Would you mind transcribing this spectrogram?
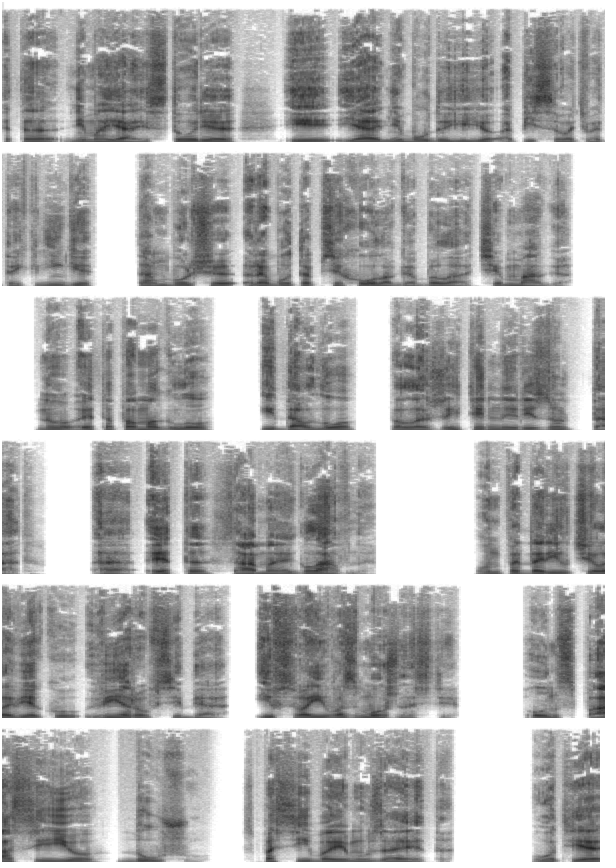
Это не моя история, и я не буду ее описывать в этой книге, там больше работа психолога была, чем мага. Но это помогло и дало положительный результат. А это самое главное. Он подарил человеку веру в себя и в свои возможности. Он спас ее душу. Спасибо ему за это. Вот я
